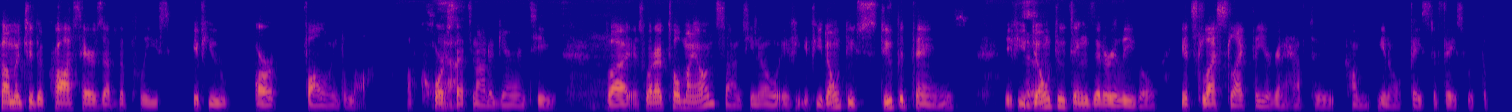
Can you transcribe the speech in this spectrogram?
come into the crosshairs of the police if you are following the law. Of course, yeah. that's not a guarantee. But it's what I've told my own sons, you know, if, if you don't do stupid things, if you yeah. don't do things that are illegal, it's less likely you're going to have to come, you know, face to face with the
